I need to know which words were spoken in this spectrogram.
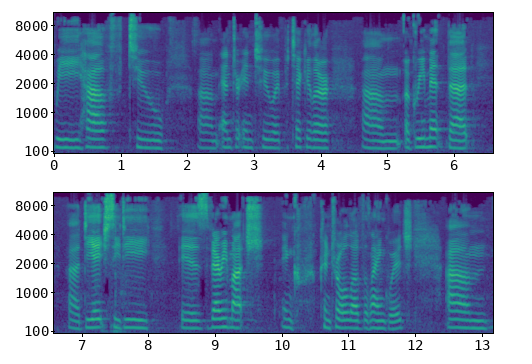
we have to um, enter into a particular um, agreement that uh, DHCD is very much in c- control of the language. Um,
